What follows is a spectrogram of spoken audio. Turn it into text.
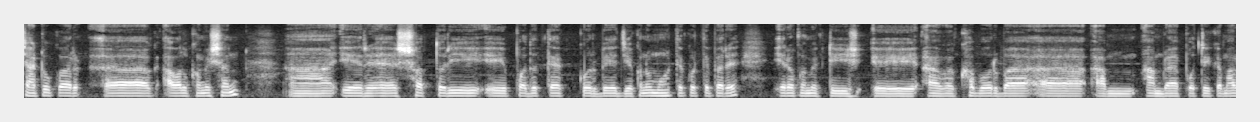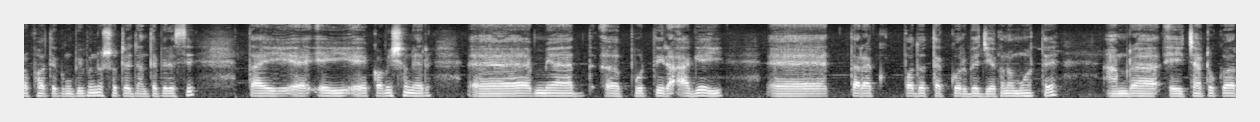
চাটুকর আওয়াল কমিশন এর সত্তরই পদত্যাগ করবে যে কোনো মুহূর্তে করতে পারে, এরকম একটি খবর বা আমরা পত্রিকা মারফত এবং বিভিন্ন সূত্রে জানতে পেরেছি। তাই এই কমিশনের মেয়াদ পূর্তির আগেই তারা পদত্যাগ করবে যে কোনো মুহূর্তে। আমরা এই চাটুকর,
